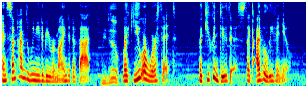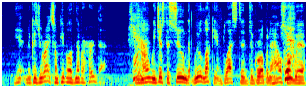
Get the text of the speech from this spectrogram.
And sometimes we need to be reminded of that. we do. Like, you are worth it. Like, you can do this. Like, I believe in you. Yeah, because you're right. Some people have never heard that. Yeah. You know, we just assume that we were lucky and blessed to, to grow up in a household Yeah. where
